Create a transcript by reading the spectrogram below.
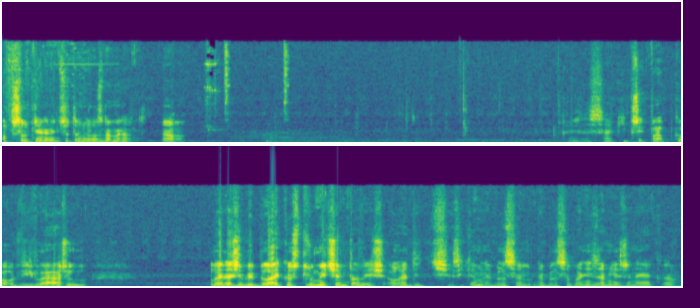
Absolutně nevím, co to mělo znamenat. Takže zase nějaký překvápko od vývojářů. Leda, že by byla jako s tlumičem ta věž, ale teď říkám, nebyl jsem, nebyl jsem ani zaměřený, jako jo.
